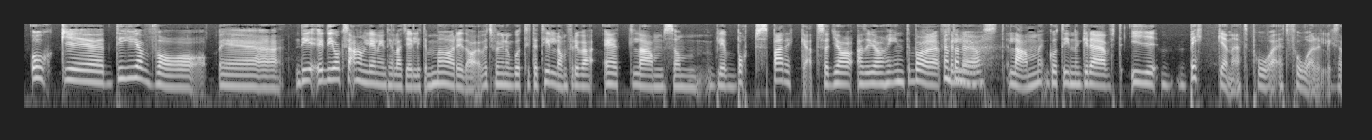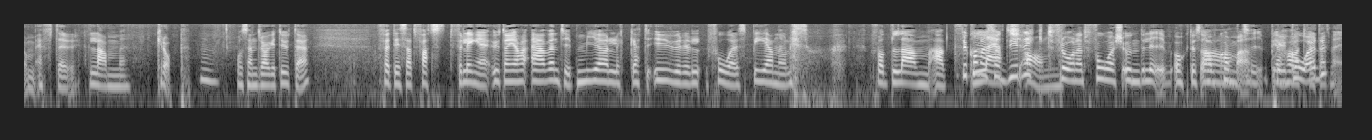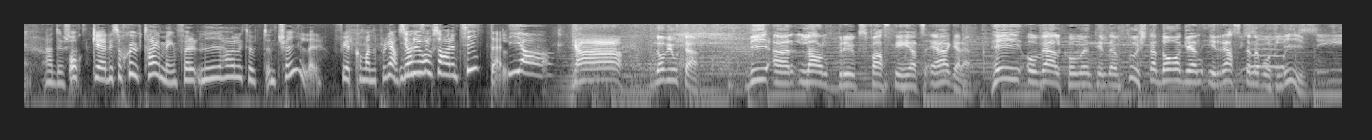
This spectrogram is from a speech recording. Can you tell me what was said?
och eh, det var... Eh, det, det är också anledningen till att jag är lite mör idag. Jag var tvungen att gå och titta till dem för det var ett lamm som blev bortsparkat. Så att jag, alltså jag har inte bara Vänta nu. förlöst lamm, gått in och grävt i bäckenet på ett får liksom efter lammkropp Mm. och sen dragit ut det. För att det satt fast för länge. Utan jag har även typ mjölkat ur fårsben och liksom fått lamm att Du kommer alltså direkt on. från ett fårs underliv och dess avkomma Ja, typ. på Jag er har gård. duschat. Och eh, det är så sjuk timing för ni har lagt ut en trailer för ert kommande program. Så Ja, nu exakt. också har en titel. ja! Ja! Nu har vi gjort det. Vi är lantbruksfastighetsägare. Hej och välkommen till den första dagen i resten av vårt liv.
